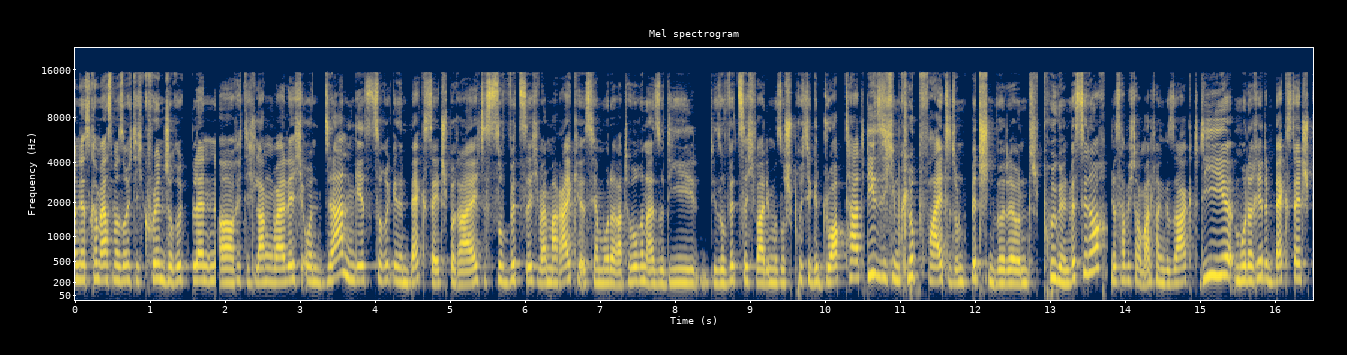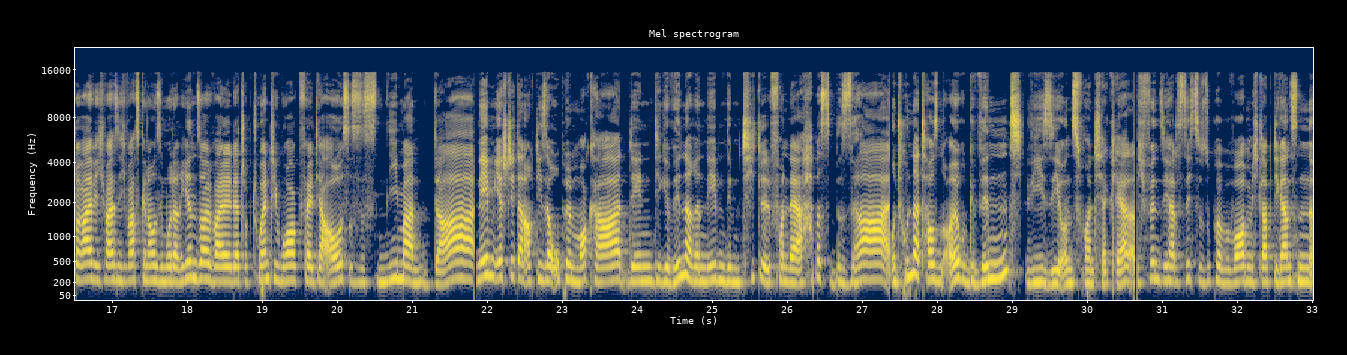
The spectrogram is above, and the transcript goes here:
und jetzt kommen erstmal so richtig cringe Rückblenden. Oh, richtig langweilig. Und dann geht's zurück in den Backstage-Bereich. Das ist so witzig, weil Mareike ist ja Moderatorin, also die, die so witzig war, die immer so Sprüche gedroppt hat, die sich im Club fightet und bitchen würde und prügeln. Wisst ihr noch? Das habe ich doch am Anfang gesagt. Die moderiert im Backstage-Bereich. Ich weiß nicht, was genau sie moderieren soll, weil der Top 20 Walk fällt ja aus. Es ist niemand da. Neben ihr steht dann auch dieser Opel Mokka, den die Gewinnerin neben dem Titel von der Habes Bazaar und 100.000 Euro gewinnt, wie sie uns freundlich erklärt. Ich finde, sie hat es nicht so super beworben. Ich glaube, die ganzen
